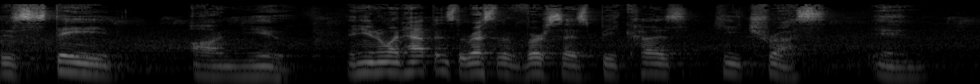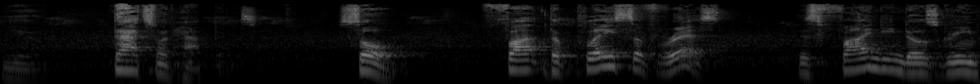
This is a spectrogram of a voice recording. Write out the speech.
is stayed on you. And you know what happens? The rest of the verse says, Because he trusts in you. That's what happens. So, the place of rest is finding those green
